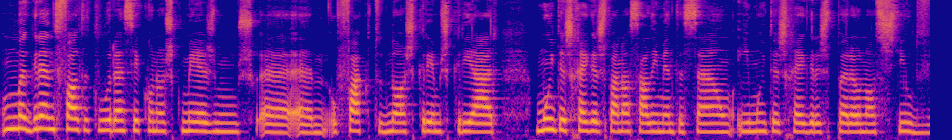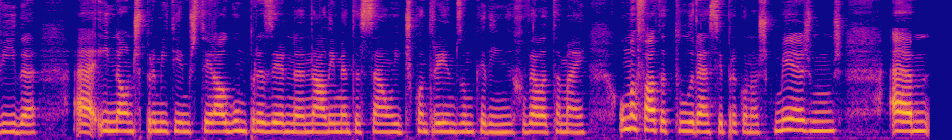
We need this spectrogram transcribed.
uma grande falta de tolerância connosco mesmos, um, o facto de nós queremos criar muitas regras para a nossa alimentação e muitas regras para o nosso estilo de vida uh, e não nos permitirmos ter algum prazer na, alimentação e descontrairmos um bocadinho, revela também uma falta de tolerância para connosco mesmos. Um,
